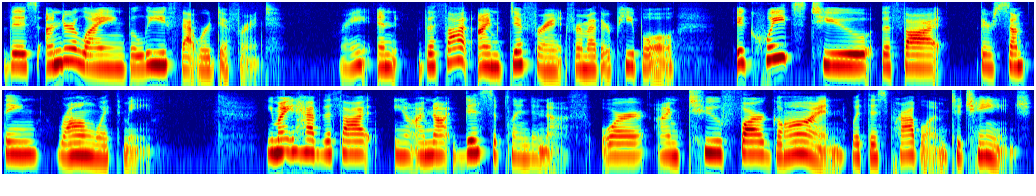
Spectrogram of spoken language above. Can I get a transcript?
this underlying belief that we're different right? And the thought I'm different from other people equates to the thought there's something wrong with me. You might have the thought, you know, I'm not disciplined enough, or I'm too far gone with this problem to change,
